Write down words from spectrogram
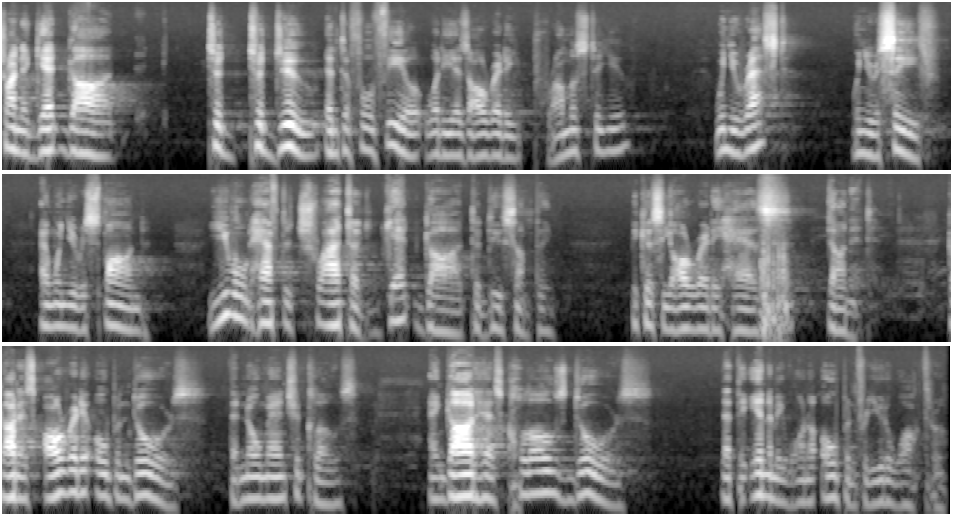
trying to get God to, to do and to fulfill what He has already promised to you, when you rest, when you receive, and when you respond, you won't have to try to get God to do something because He already has done it. God has already opened doors that no man should close. And God has closed doors that the enemy want to open for you to walk through.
